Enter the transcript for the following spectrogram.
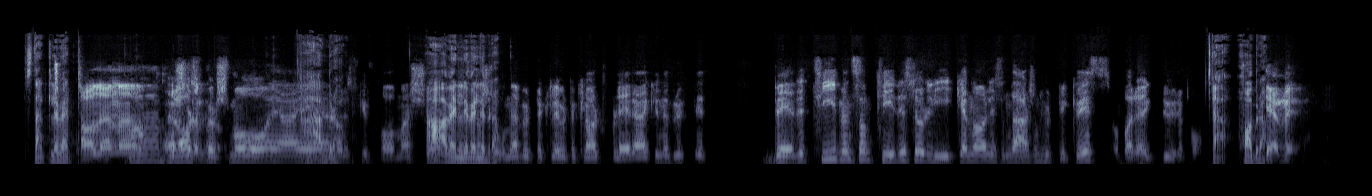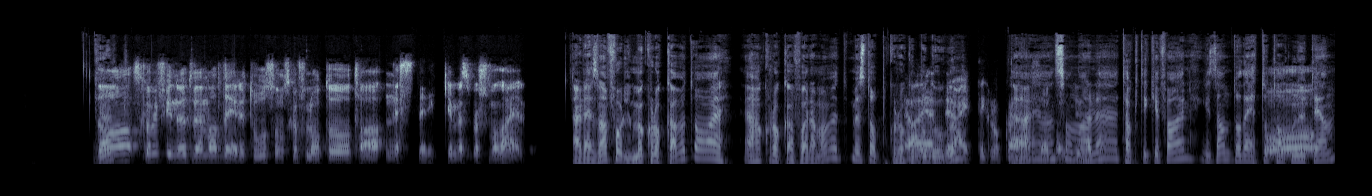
Sterkt levert. Ja, den, uh, Bra spørsmål òg. Jeg er bare skuffa over meg sjøl. Ja, veldig, veldig bra. Jeg burde, burde klart flere. Jeg kunne brukt litt bedre tid, men samtidig så liker jeg når liksom, det er sånn hurtigquiz og bare dure på. Ja, ha bra. Enig. Da skal vi finne ut hvem av dere to som skal få lov til å ta neste rekke med spørsmål her. Det er det som er fordelen med klokka, vet du. Jeg har klokka foran meg, vet du, med stoppeklokke Ja, på jeg Google. dreit i klokka. Ja, ja, sånn er det. på. Taktikerfar, ikke sant. Og det er ett og et halvt minutt igjen.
